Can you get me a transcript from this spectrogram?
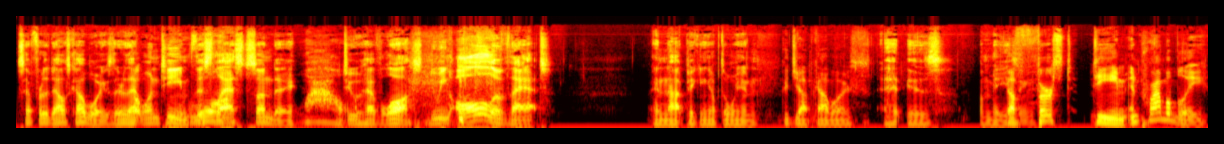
except for the Dallas Cowboys, they're that one team this last Sunday Wow. to have lost, doing all of that and not picking up the win. Good job, Cowboys. It is amazing. The first team, and probably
